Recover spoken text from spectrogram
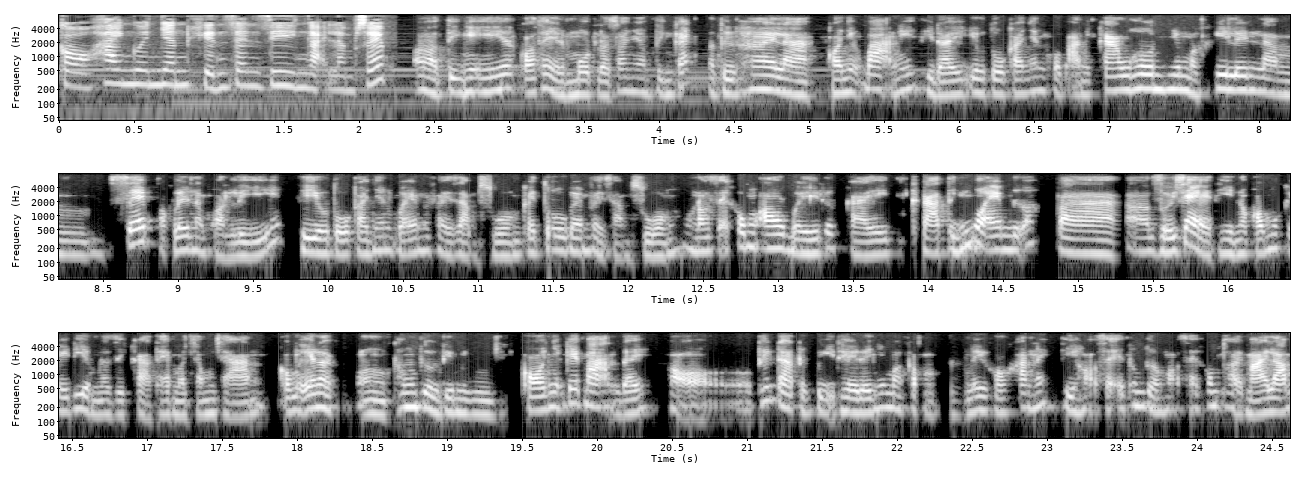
có hai nguyên nhân khiến Gen Z ngại làm sếp. À, chị nghĩ có thể một là do nhóm tính cách và thứ hai là có những bạn ấy thì đấy yếu tố cá nhân của bạn ấy cao hơn. Nhưng mà khi lên làm sếp hoặc lên làm quản lý thì yếu tố cá nhân của em phải giảm xuống cái tôi của em phải giảm xuống. Nó sẽ không ao bấy được cái cá tính của em nữa. Và à, giới trẻ thì nó có một cái điểm là gì cả thèm vào trong chán. Có nghĩa là ừ, thông thường thì mình có những cái bạn đấy họ thích đạt được vị thế đấy nhưng mà gặp vấn đề khó khăn ấy thì họ sẽ thông thường họ sẽ không thoải mái lắm.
